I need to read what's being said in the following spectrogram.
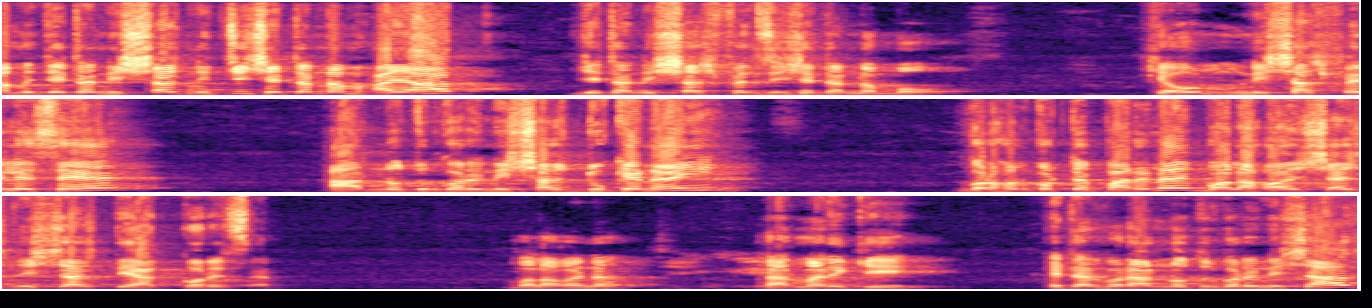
আমি যেটা নিঃশ্বাস নিচ্ছি সেটার নাম হায়াত, যেটা নিঃশ্বাস ফেলছি সেটার নাম মৌ কেউ নিঃশ্বাস ফেলেছে, আর নতুন করে নিঃশ্বাস ঢুকে নাই, গ্রহণ করতে পারে নাই, বলা হয় শেষ নিঃশ্বাস ত্যাগ করেছেন। বলা হয় না? তার মানে কি? এটার পর আর নতুন করে নিঃশ্বাস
